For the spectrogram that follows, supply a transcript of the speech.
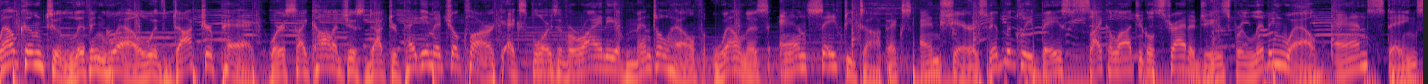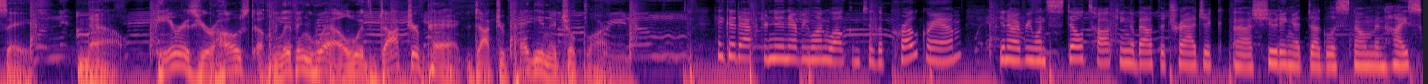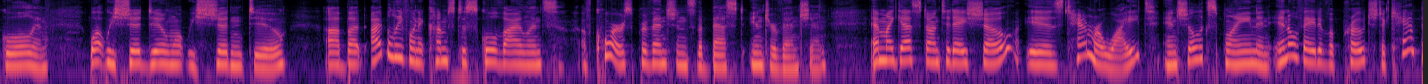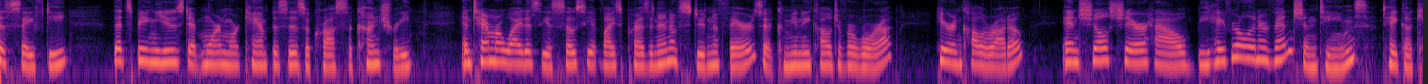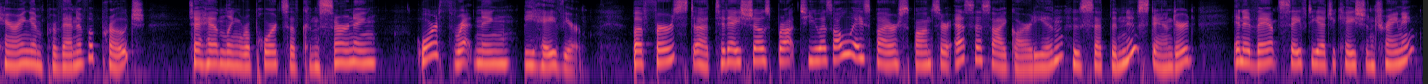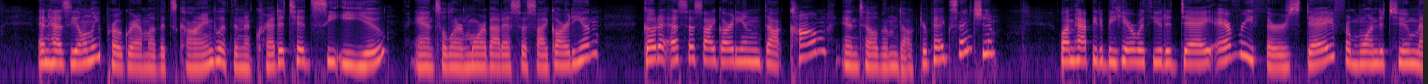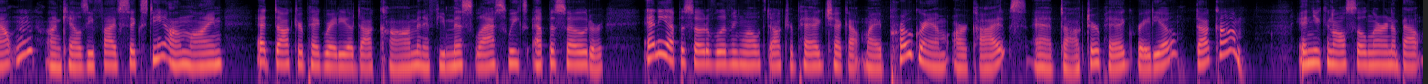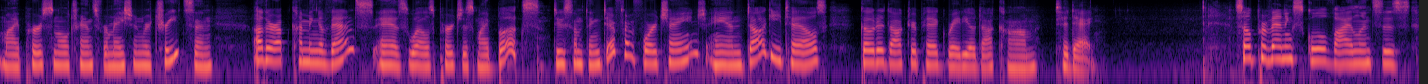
Welcome to Living Well with Dr. Peg, where psychologist Dr. Peggy Mitchell Clark explores a variety of mental health, wellness, and safety topics and shares biblically based psychological strategies for living well and staying safe. Now, here is your host of Living Well with Dr. Peg, Dr. Peggy Mitchell Clark. Hey, good afternoon, everyone. Welcome to the program. You know, everyone's still talking about the tragic uh, shooting at Douglas Stoneman High School and what we should do and what we shouldn't do. Uh, but I believe when it comes to school violence, of course, prevention's the best intervention. And my guest on today's show is Tamara White, and she'll explain an innovative approach to campus safety that's being used at more and more campuses across the country. And Tamara White is the Associate Vice President of Student Affairs at Community College of Aurora here in Colorado. And she'll share how behavioral intervention teams take a caring and preventive approach to handling reports of concerning or threatening behavior. But first, uh, today's show is brought to you, as always, by our sponsor, SSI Guardian, who set the new standard in advanced safety education training and has the only program of its kind with an accredited CEU. And to learn more about SSI Guardian, go to ssiguardian.com and tell them Dr. Peg sent you. Well, I'm happy to be here with you today every Thursday from 1 to 2 Mountain on KLZ 560 online at drpegradio.com. And if you missed last week's episode or any episode of Living Well with Dr. Peg, check out my program archives at drpegradio.com. And you can also learn about my personal transformation retreats and other upcoming events, as well as purchase my books, Do Something Different for a Change, and Doggy Tales. Go to drpegradio.com today. So, preventing school violence is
